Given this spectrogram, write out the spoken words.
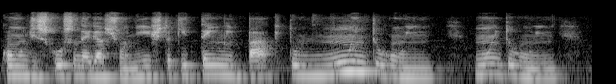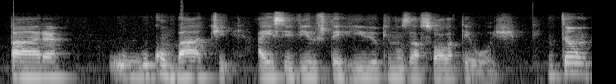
com um discurso negacionista que tem um impacto muito ruim, muito ruim para o, o combate a esse vírus terrível que nos assola até hoje. Então,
